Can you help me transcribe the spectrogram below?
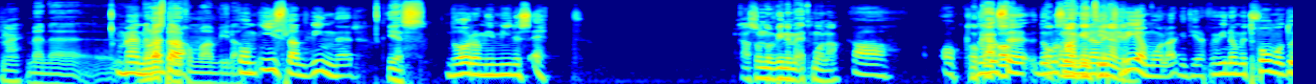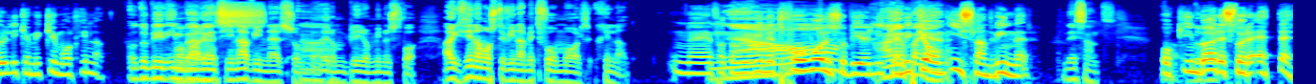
Nej. Men, eh, Men några vänta. spelare kommer man vila Om Island vinner, Yes. då har de ju minus ett. Alltså om de vinner med ett mål. ja. Och, Och- då måste, då och måste om de vinna Argentina med tre mål, Argentina. För vinner de med två mål, då är det lika mycket målskillnad. Och då blir det Om inbördes... Argentina vinner så de, blir de minus två Argentina måste vinna med två måls skillnad Nej, för att om de vinner två mål så blir det lika mycket om. Island vinner. Det är sant. Och Ja, då- inbördes står det 1-1.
